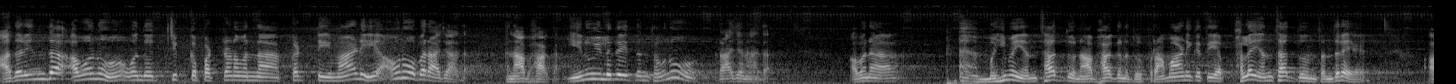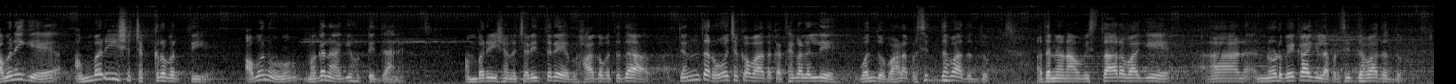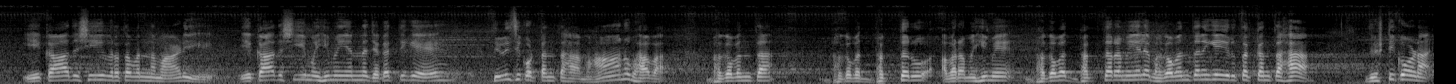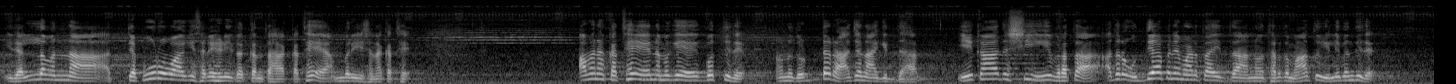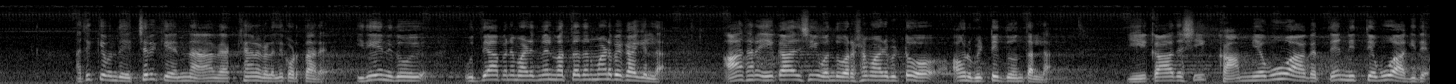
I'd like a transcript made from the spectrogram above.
ಅದರಿಂದ ಅವನು ಒಂದು ಚಿಕ್ಕ ಪಟ್ಟಣವನ್ನು ಕಟ್ಟಿ ಮಾಡಿ ಅವನು ಒಬ್ಬ ರಾಜ ಆದ ನಾಭಾಗ ಏನೂ ಇಲ್ಲದೆ ಇದ್ದಂಥವನು ರಾಜನಾದ. ಅವನ ಮಹಿಮೆ ಎಂಥದ್ದು ನಾಭಾಗನದು ಪ್ರಾಮಾಣಿಕತೆಯ ಫಲ ಎಂಥದ್ದು ಅಂತಂದರೆ, ಅವನಿಗೆ ಅಂಬರೀಷ ಚಕ್ರವರ್ತಿ ಅವನು ಮಗನಾಗಿ ಹುಟ್ಟಿದ್ದಾನೆ. ಅಂಬರೀಷನ ಚರಿತ್ರೆ ಭಾಗವತದ ಅತ್ಯಂತ ರೋಚಕವಾದ ಕಥೆಗಳಲ್ಲಿ ಒಂದು ಬಹಳ ಪ್ರಸಿದ್ಧವಾದದ್ದು. ಅದನ್ನು ನಾವು ವಿಸ್ತಾರವಾಗಿ ನೋಡಬೇಕಾಗಿಲ್ಲ, ಪ್ರಸಿದ್ಧವಾದದ್ದು. ಏಕಾದಶಿ ವ್ರತವನ್ನು ಮಾಡಿ, ಏಕಾದಶಿ ಮಹಿಮೆಯನ್ನು ಜಗತ್ತಿಗೆ ತಿಳಿಸಿಕೊಟ್ಟಂತಹ ಮಹಾನುಭಾವ, ಭಗವಂತ, ಭಗವದ್ಭಕ್ತರು ಅವರ ಮಹಿಮೆ, ಭಗವದ್ಭಕ್ತರ ಮೇಲೆ ಭಗವಂತನಿಗೆ ಇರತಕ್ಕಂತಹ ದೃಷ್ಟಿಕೋನ, ಇದೆಲ್ಲವನ್ನು ಅತ್ಯಪೂರ್ವವಾಗಿ ಸೆರೆ ಹಿಡಿತಕ್ಕಂತಹ ಕಥೆ, ಅಂಬರೀಷನ ಕಥೆ. ಅವನ ಕಥೆ ನಮಗೆ ಗೊತ್ತಿದೆ. ಅವನು ದೊಡ್ಡ ರಾಜನಾಗಿದ್ದ. ಏಕಾದಶಿ ವ್ರತ ಅದರ ಉದ್ಯಾಪನೆ ಮಾಡ್ತಾ ಇದ್ದ ಅನ್ನೋ ಥರದ ಮಾತು ಇಲ್ಲಿ ಬಂದಿದೆ. ಅದಕ್ಕೆ ಒಂದು ಎಚ್ಚರಿಕೆಯನ್ನು ವ್ಯಾಖ್ಯಾನಗಳಲ್ಲಿ ಕೊಡ್ತಾರೆ. ಇದೇನಿದು ಉದ್ಯಾಪನೆ ಮಾಡಿದ ಮೇಲೆ ಮತ್ತೆ ಅದನ್ನು ಮಾಡಬೇಕಾಗಿಲ್ಲ. ಆ ಥರ ಏಕಾದಶಿ ಒಂದು ವರ್ಷ ಮಾಡಿಬಿಟ್ಟು ಅವನು ಬಿಟ್ಟಿದ್ದು ಅಂತಲ್ಲ. ಏಕಾದಶಿ ಕಾಮ್ಯವೂ ಆಗತ್ತೆ, ನಿತ್ಯವೂ ಆಗಿದೆ.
